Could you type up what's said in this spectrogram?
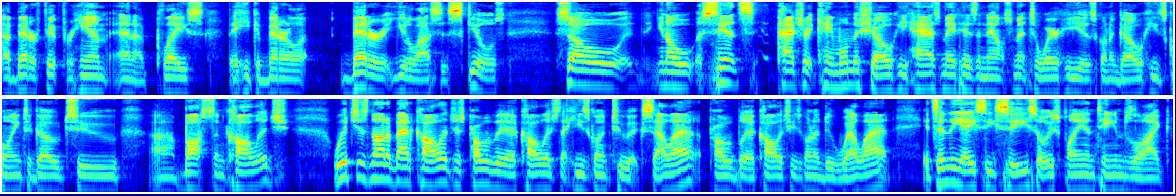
a better fit for him and a place that he could better better utilize his skills. So, you know, since Patrick came on the show, he has made his announcement to where he is going to go. He's going to go to uh, Boston College, which is not a bad college. It's probably a college that he's going to excel at, probably a college he's going to do well at. It's in the ACC, so he's playing teams like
